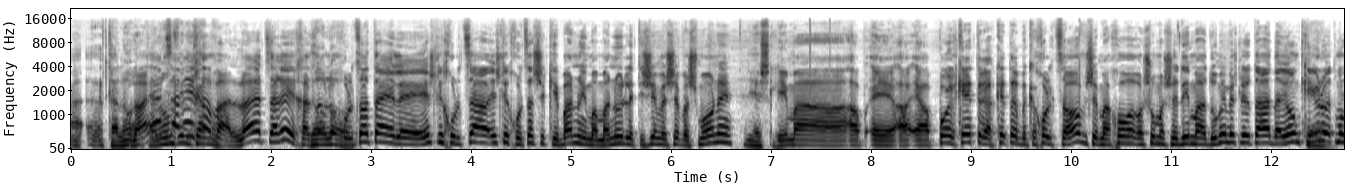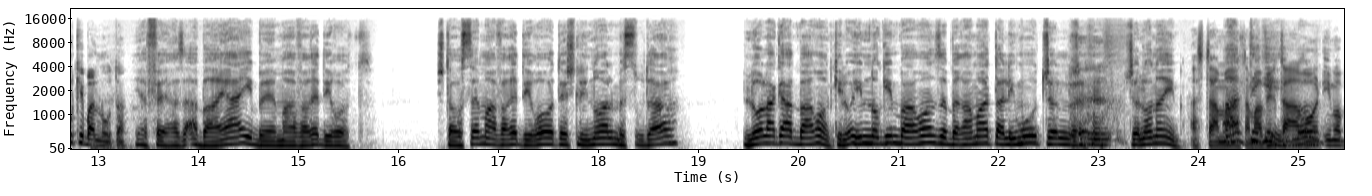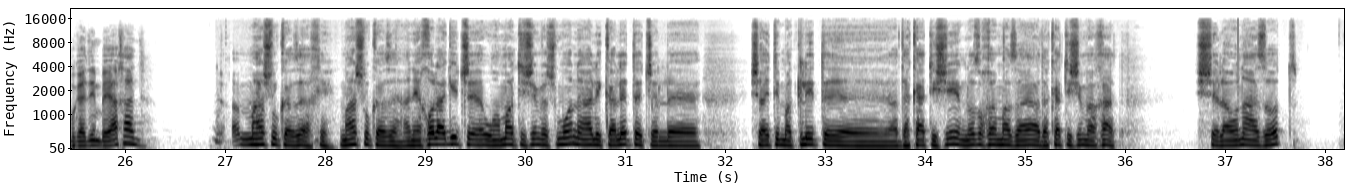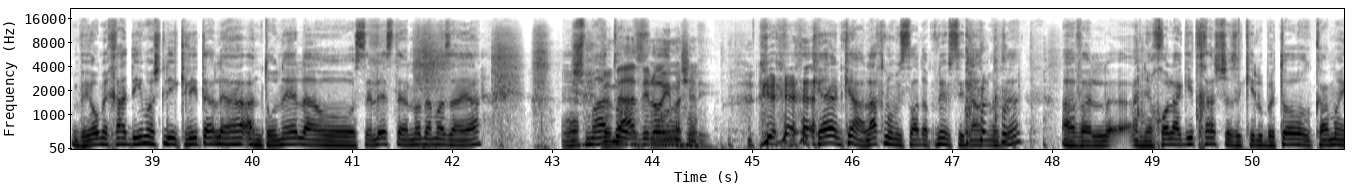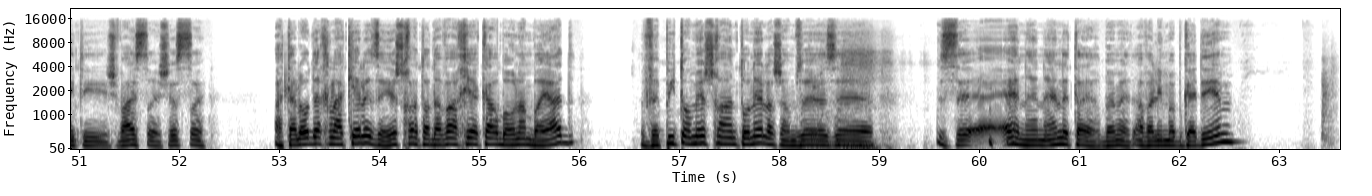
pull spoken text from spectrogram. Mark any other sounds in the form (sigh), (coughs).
אה, אתה לא, לא אתה היה לא צריך כמה. אבל, לא היה צריך, עזוב, לא. בחולצות האלה, יש לי חולצה, יש לי חולצה שקיבלנו עם המנוי ל-97.8, יש לי. עם ה- ה- ה- הפועל כתר, הכתר בכחול צהוב, שמאחורה רשום השדים האדומים, יש לי אותה עד היום, כן. כאילו אתמול קיבלנו אותה. יפה, אז הבעיה היא במעברי דירות. כשאתה עושה מעברי דירות, יש לי נוהל מסודר, לא לגעת בארון. כאילו, אם נוגעים בארון זה ברמת אלימות של, של, של לא נעים. אז אתה מה, אתה מעביר את הארון לא- עם הבגדים ביחד? משהו כזה, אחי, משהו כזה. אני יכול להגיד שהוא אמר 98, היה לי קלטת של... אה, שהייתי מקליט אה, הדקה 90, לא זוכר מה זה היה, הדקה 91, של העונה הזאת. ויום אחד אימא שלי הקליטה עליה אנטונלה או סלסטה, אני לא יודע מה זה היה. שמע טוב. ומאז היא לא אימא שלי. (laughs) כן, כן, הלכנו משרד הפנים, סידרנו את זה, אבל אני יכול להגיד לך שזה כאילו בתור, כמה הייתי, 17, 16, אתה לא יודע איך לעכל את זה, יש לך את הדבר הכי יקר בעולם ביד, ופתאום יש לך אנטונלה שם, זה, זה, זה, אין, אין, אין לתאר, באמת, אבל עם הבגדים,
